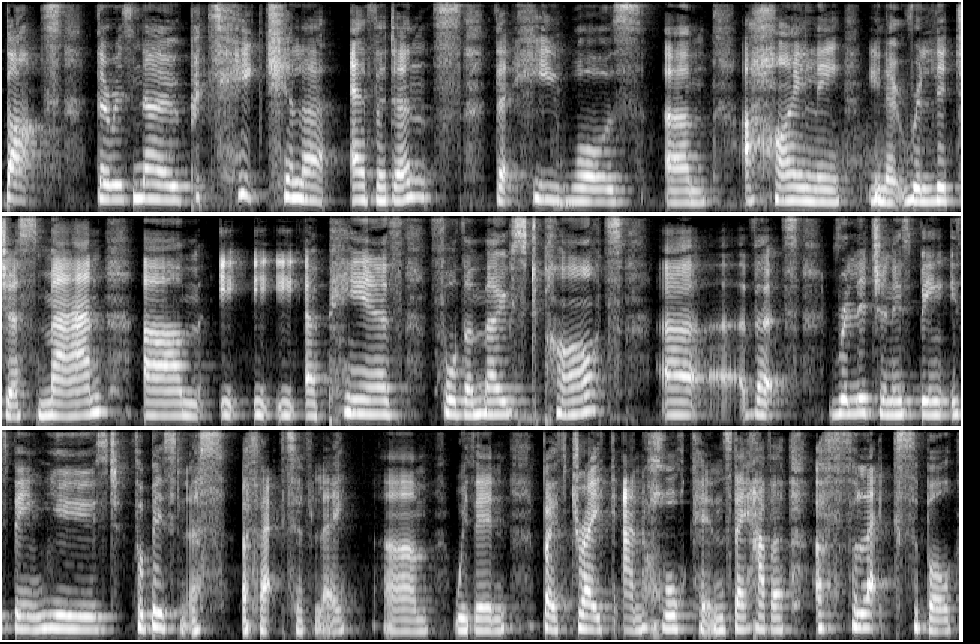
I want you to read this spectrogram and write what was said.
but there is no particular evidence that he was um, a highly, you know, religious man. Um, it, it, it, appears, for the most part, uh, that religion is being is being used for business effectively um, within both Drake and Hawkins. They have a, a flexible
